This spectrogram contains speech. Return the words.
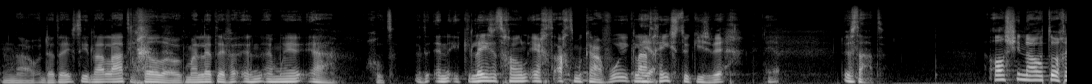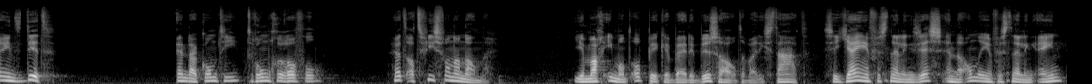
Nou, dat heeft hij, la- laat hij gelden ook. Maar let even, en, en moet je, ja, goed. En ik lees het gewoon echt achter elkaar voor. Ik laat Ja. geen stukjes weg. Ja. Er staat, als je nou toch eens dit, en daar komt hij, tromgeroffel, het advies van een ander. Je mag iemand oppikken bij de bushalte waar die staat. Zit jij in versnelling 6 en de ander in versnelling 1,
